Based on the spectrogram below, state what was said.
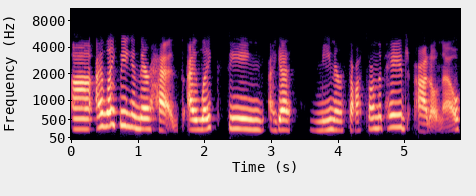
Uh, I like being in their heads. I like seeing, I guess, meaner thoughts on the page. I don't know.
